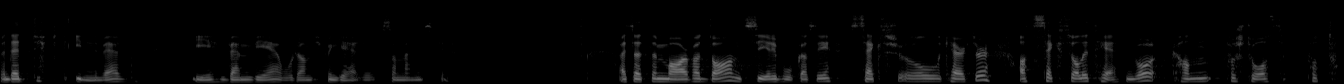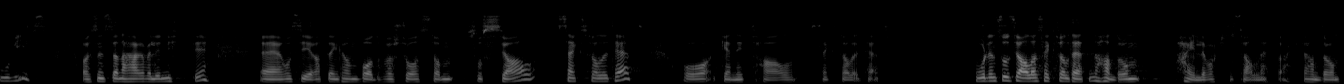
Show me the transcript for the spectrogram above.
men det er dypt innvevd i hvem vi er, og hvordan vi fungerer som mennesker. Marva Dawn sier i boka si 'Sexual Character' at seksualiteten vår kan forstås på to vis. Og jeg synes denne her er veldig nyttig. Eh, hun sier at den kan både forstås som sosial seksualitet og genital seksualitet. Hvor den sosiale seksualiteten handler om hele vårt sosiale nettverk. Det handler om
